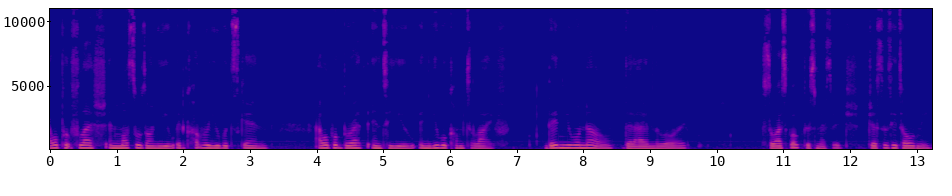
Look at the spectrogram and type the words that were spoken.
I will put flesh and muscles on you and cover you with skin. I will put breath into you and you will come to life. Then you will know that I am the Lord. So I spoke this message, just as he told me.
